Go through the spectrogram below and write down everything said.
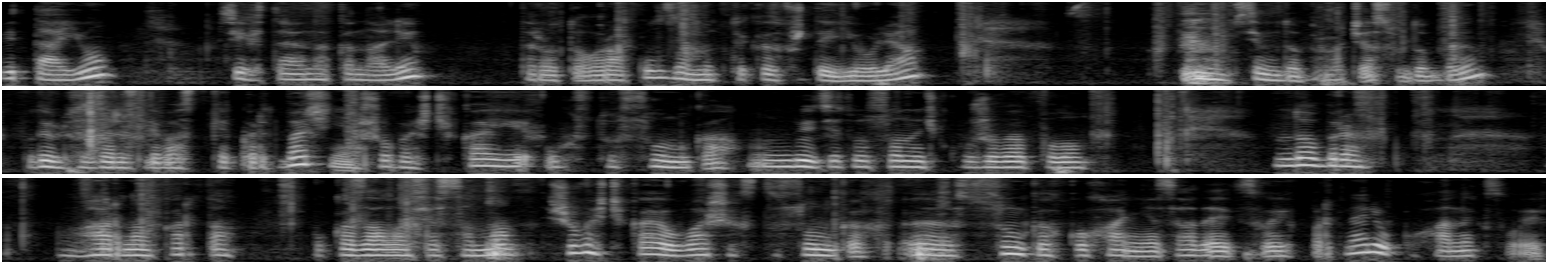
Вітаю! Всіх вітаю на каналі Таро та Оракул. З вами як завжди, Юля. Всім доброго часу доби. Подивлюся зараз для вас таке передбачення, що вас чекає у стосунках. Ну, Дивіться, тут сонечко вже випало. Добре, гарна карта показалася сама. Що вас чекає у ваших стосунках? Е, Стосунках кохання. Згадайте своїх партнерів, коханих своїх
